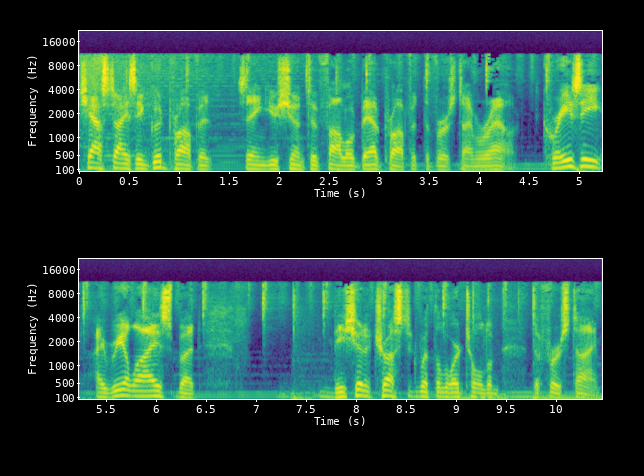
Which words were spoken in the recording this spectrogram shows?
chastising good prophet, saying you shouldn't have followed bad prophet the first time around. Crazy, I realize, but he should have trusted what the Lord told him the first time.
